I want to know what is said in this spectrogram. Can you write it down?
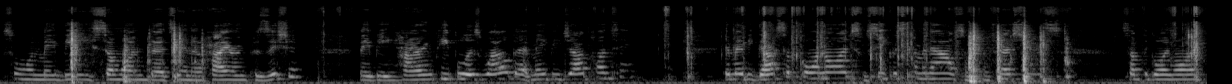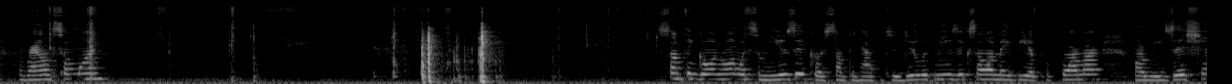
Someone may be someone that's in a hiring position, maybe hiring people as well that may be job hunting. There may be gossip going on, some secrets coming out, some confessions, something going on around someone. Something going on with some music or something having to do with music. Someone may be a performer or musician.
